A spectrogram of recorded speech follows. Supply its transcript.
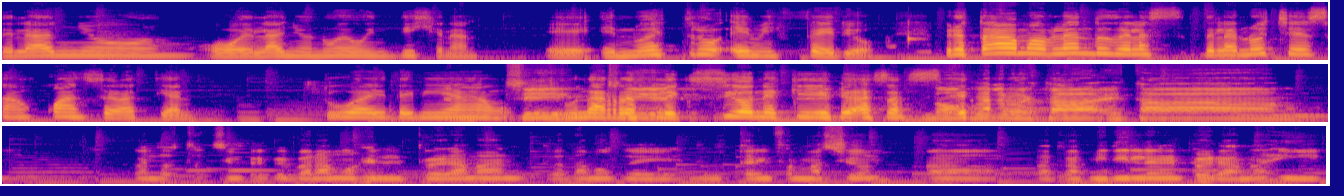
del año o el año nuevo indígena eh, en nuestro hemisferio. Pero estábamos hablando de, las, de la noche de San Juan, Sebastián. Tú ahí tenías unas reflexiones que ibas a hacer. No, claro, estaba cuando siempre preparamos el programa, tratamos de, buscar información para, transmitirla en el programa. Y,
